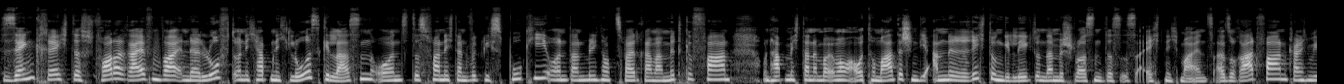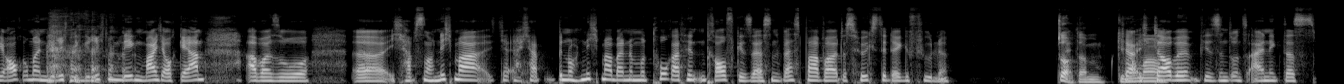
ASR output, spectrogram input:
senkrecht. Das Vorderreifen war in der Luft und ich habe nicht losgelassen und das fand ich dann wirklich spooky und dann bin ich noch zwei, dreimal mitgefahren und habe mich dann aber immer automatisch in die andere Richtung gelegt und dann beschlossen, das ist echt nicht meins. Also Radfahren kann ich mich auch immer in die richtige Richtung legen, mache ich auch gern, aber so äh, ich habe es noch nicht mal, ich, ich hab, bin noch nicht mal bei einem Motorrad hinten drauf gesessen. Vespa war das höchste der Gefühle. So, dann gehen Ja, wir mal. ich glaube, wir sind uns einig, dass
